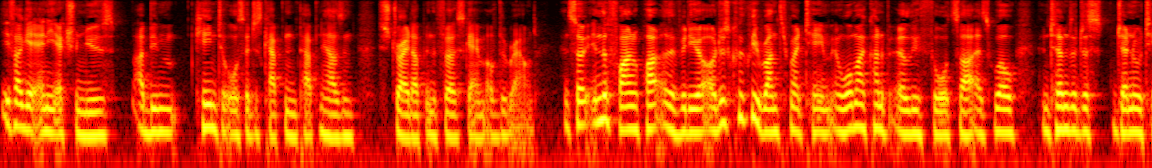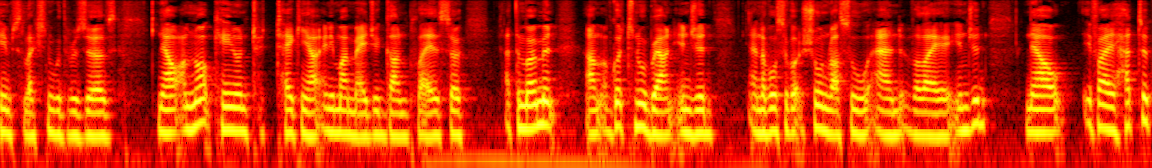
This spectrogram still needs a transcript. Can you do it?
if I get any extra news, I'd be keen to also just captain Papenhuyzen straight up in the first game of the round. And so in the final part of the video, I'll just quickly run through my team and what my kind of early thoughts are as well in terms of just general team selection with reserves. Now, I'm not keen on taking out any of my major gun players. So at the moment, um, I've got Taunoa-Brown injured, and I've also got Sean Russell and Vailea injured. Now, if I had to,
